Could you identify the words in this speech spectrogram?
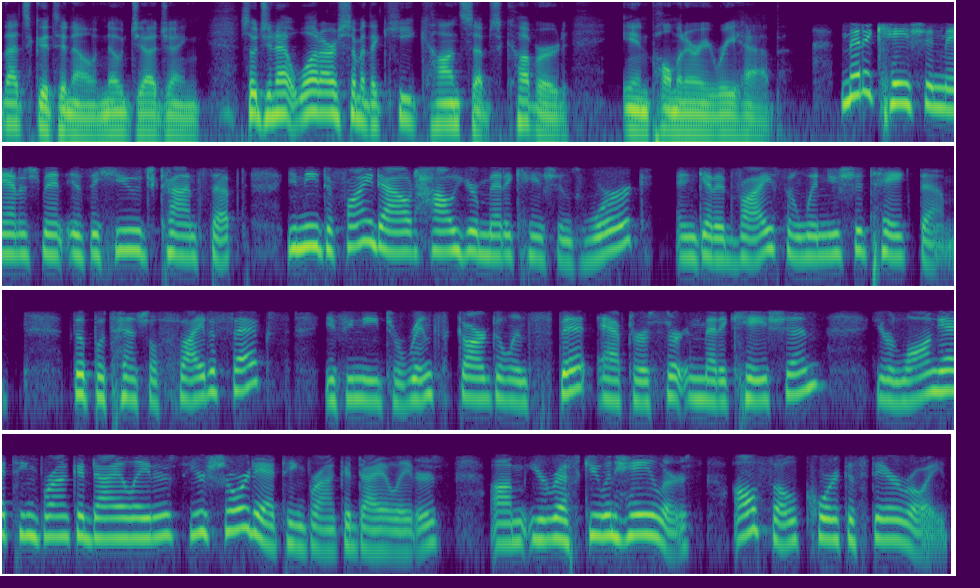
That's good to know. No judging. So, Jeanette, what are some of the key concepts covered in pulmonary rehab? Medication management is a huge concept. You need to find out how your medications work and get advice on when you should take them. The potential side effects, if you need to rinse, gargle, and spit after a certain medication, your long acting bronchodilators, your short acting bronchodilators, um, your rescue inhalers, also corticosteroids.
